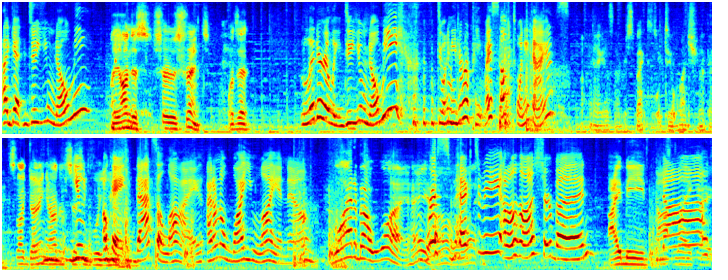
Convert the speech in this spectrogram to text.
I get. Do you know me? Leandus, show restraint. What's that? Literally, do you know me? do I need to repeat myself twenty times? I guess I respected you too much. Okay. It's like going out of You session okay? uniform. That's a lie. I don't know why you lying now. Lied about what? Hey. Respect oh, what? me? Uh huh. Sure, bud. I mean, not Nah, like I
